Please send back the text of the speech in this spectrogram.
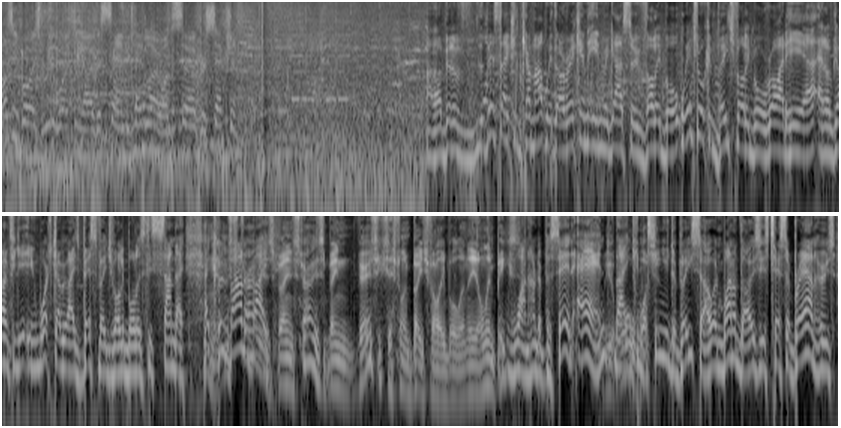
Aussie boys really working over Sam Pedlow on serve reception. A bit of the best they can come up with, I reckon, in regards to volleyball. We're talking beach volleyball right here, and don't forget you can watch WA's best beach volleyballers this Sunday at Koombana Bay. Australia's been, Australia's been very successful in beach volleyball in the Olympics. One hundred percent, and We they continue to be so. And one of those is Tessa Brown, who's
